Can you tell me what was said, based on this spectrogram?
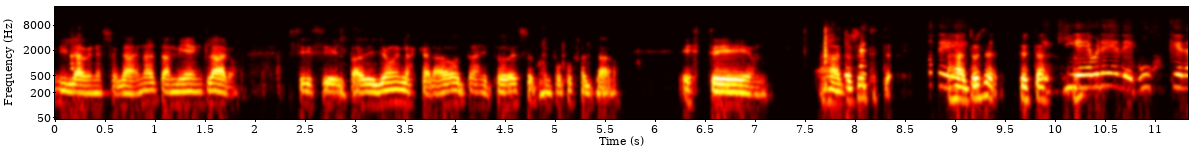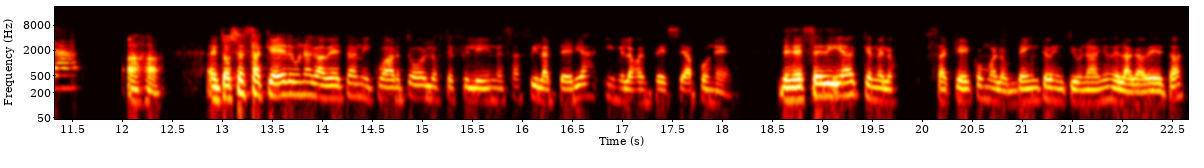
y la venezolana también, claro. Sí, sí, el pabellón, las caraotas y todo eso tampoco faltaba. Este, ajá, entonces, de, ajá, entonces te está, de quiebre, de búsqueda. Ajá. Entonces saqué de una gaveta de mi cuarto los tefilín, esas filacterias, y me los empecé a poner. Desde ese día que me los saqué como a los 20, 21 años de la gaveta,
